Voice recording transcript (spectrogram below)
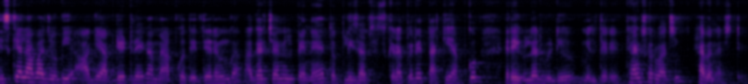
इसके अलावा जो भी आगे अपडेट रहेगा, मैं आपको देते रहूँगा। अगर चैनल पर नए हैं तो प्लीज़ आप सब्सक्राइब करें ताकि आपको रेगुलर वीडियो मिलते रहे। Thanks for watching have a next day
